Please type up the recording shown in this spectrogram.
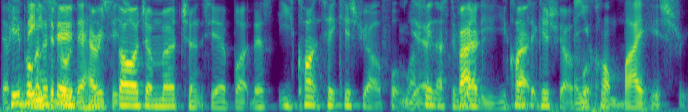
def- People they are need gonna to say build their heritage. nostalgia merchants, yeah, but there's you can't take history out of football. I Yeah. think that's the Facts. reality. You can't Facts. take history out of and you football. can't buy history.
